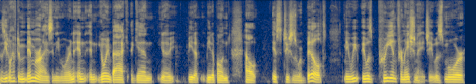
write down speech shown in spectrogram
because you don't have to memorize anymore. And, and and going back again you know beat up beat up on how institutions were built i mean we it was pre-information age. It was more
